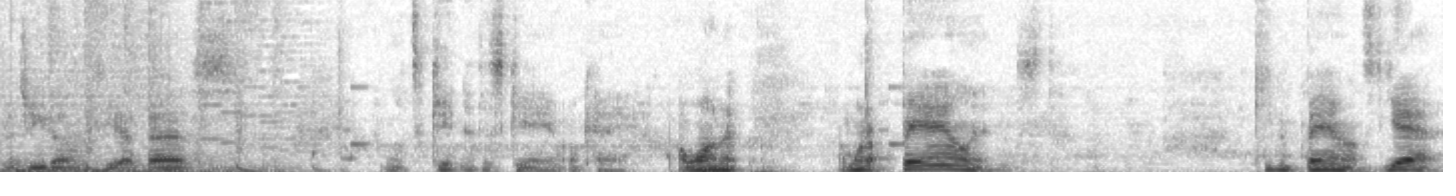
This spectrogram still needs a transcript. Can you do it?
Vegeta on TFS. Let's get into this game. Okay, I want it. I want it balanced. Keep it balanced. Yeah,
